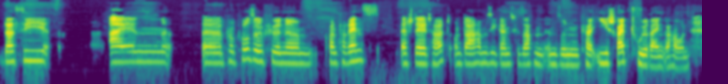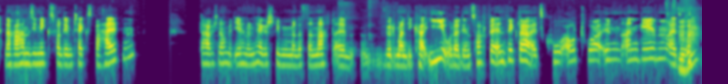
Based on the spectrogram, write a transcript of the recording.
dass sie ein äh, Proposal für eine Konferenz erstellt hat und da haben sie ganz viele Sachen in so ein KI-Schreibtool reingehauen. Nachher haben sie nichts von dem Text behalten. Da habe ich noch mit ihr hin und her geschrieben, wie man das dann macht. Ähm, würde man die KI oder den Softwareentwickler als Co-Autorin angeben? Also mhm.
